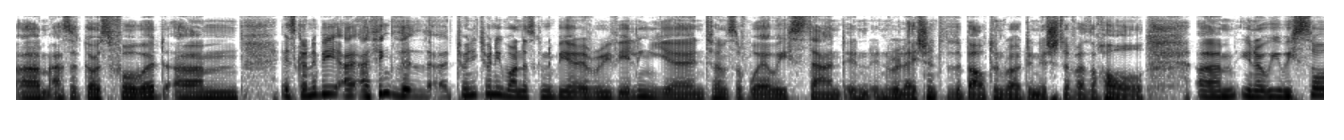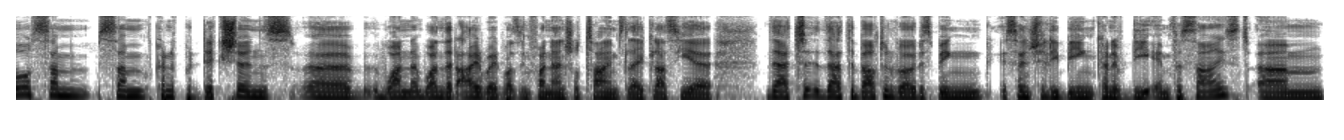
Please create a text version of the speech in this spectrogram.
um, as it goes forward. Um, it's going to be, I, I think, that 2021 is going to be a revealing year in terms of where we stand in, in relation to the Belt and Road Initiative as a whole. Um, you know, we, we saw some some kind of predictions. Uh, one one that I read was in Financial Times late last year that that the Belt and Road is being essentially being kind of de-emphasized. Um,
